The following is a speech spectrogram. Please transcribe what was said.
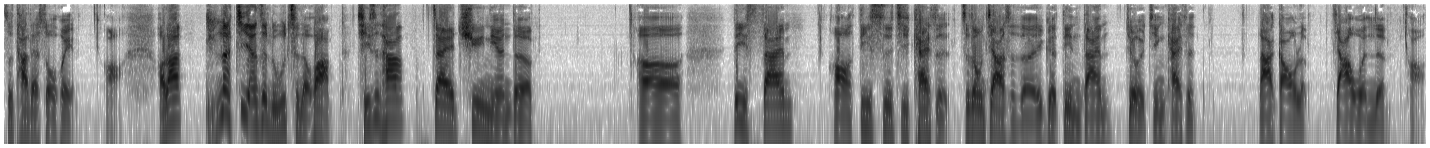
是它在受惠啊。好了，那既然是如此的话，其实它在去年的呃第三哦第四季开始，自动驾驶的一个订单就已经开始拉高了，加温了。好。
